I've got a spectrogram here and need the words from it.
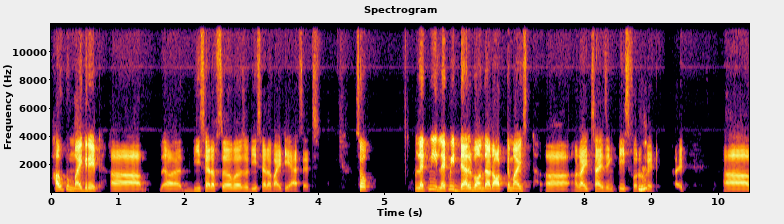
how to migrate uh, uh these set of servers or these set of IT assets. So let me let me delve on that optimized uh, right sizing piece for mm -hmm. a mm-hmm. bit, right? Uh,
